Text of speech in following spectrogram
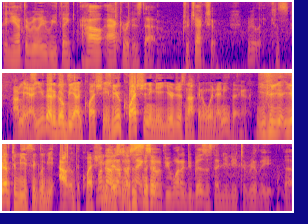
then you have to really rethink how accurate is that projection really because I mean, yeah, you got to go beyond questioning. If you're questioning it, you're just not going to win anything. Yeah. You, you have to basically be out of the question well no that's business. what I'm saying so if you want to do business then you need to really uh,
